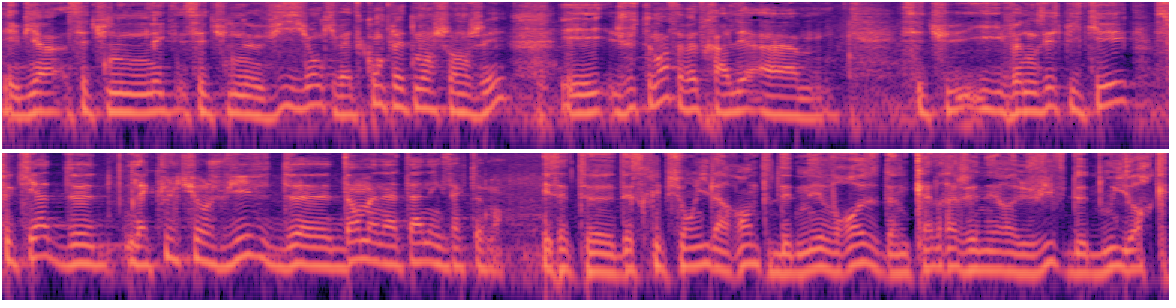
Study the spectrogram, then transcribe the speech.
Eh bien c'est une c'est une vision qui va être complètement changée et justement ça va être à, il va nous expliquer ce qu'il y a de la culture juive de, dans Manhattan exactement. Et cette euh, description hilarante des névroses d'un quadragénaire juif de New York,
